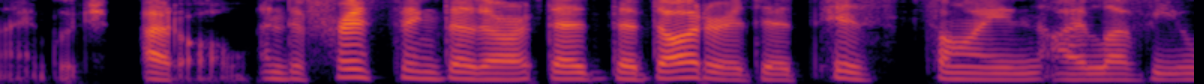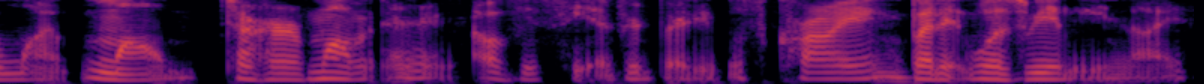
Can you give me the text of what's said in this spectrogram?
language at all. And the first thing that our, that the daughter did is sign "I love you, my mom" to her mom, and obviously everybody was crying, but it was really nice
